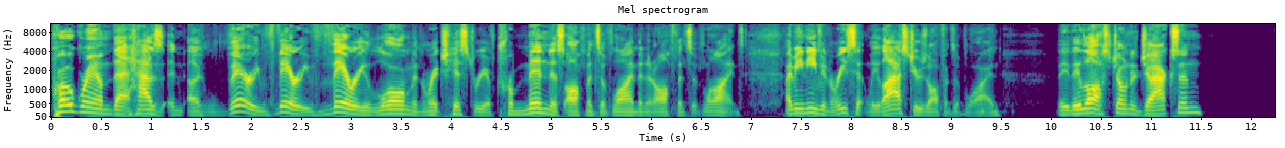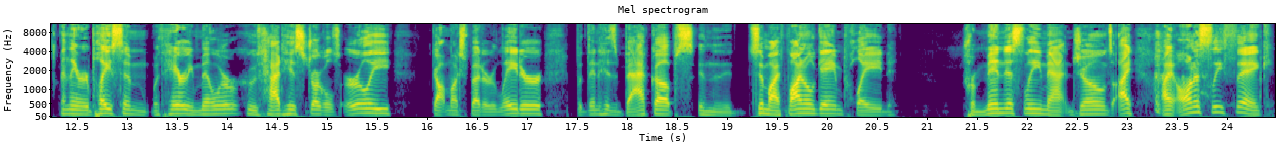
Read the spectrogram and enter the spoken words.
program that has an, a very, very, very long and rich history of tremendous offensive linemen and offensive lines. I mean, even recently, last year's offensive line, they they lost Jonah Jackson, and they replaced him with Harry Miller, who's had his struggles early, got much better later, but then his backups in the semifinal game played tremendously. Matt Jones. I, I honestly think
